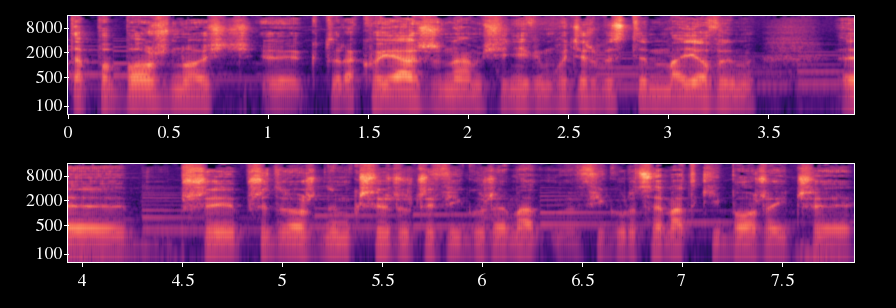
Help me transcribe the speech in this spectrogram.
ta pobożność, y, która kojarzy nam się, nie wiem, chociażby z tym majowym y, przy przydrożnym krzyżu, czy figurze, figurce Matki Bożej, czy,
